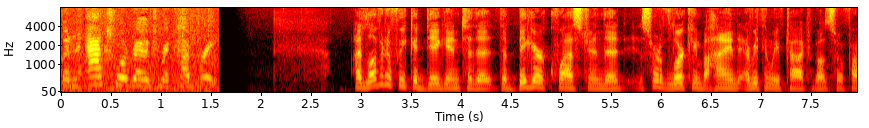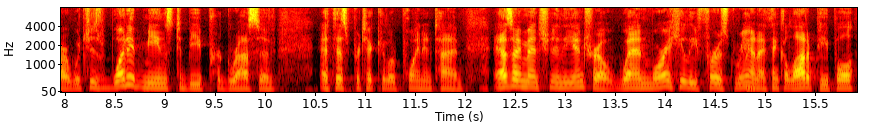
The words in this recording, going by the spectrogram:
but an actual road to recovery. I'd love it if we could dig into the, the bigger question that is sort of lurking behind everything we've talked about so far, which is what it means to be progressive at this particular point in time. As I mentioned in the intro, when Maura Healey first ran, I think a lot of people,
